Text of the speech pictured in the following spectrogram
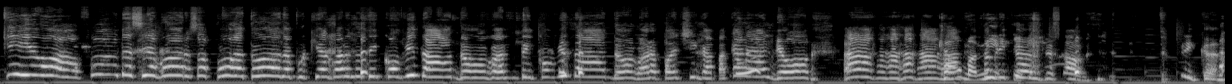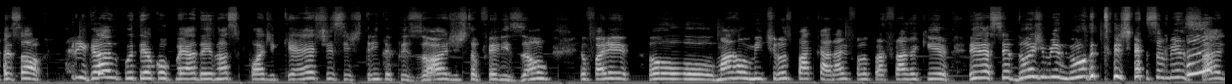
aqui, ó, foda-se agora essa porra toda, porque agora não tem convidado, agora não tem convidado, agora pode xingar pra caralho. Ah, ah, ah, Calma, Tô brincando, pessoal. Tô brincando, pessoal. Obrigado por ter acompanhado aí nosso podcast, esses 30 episódios, estou felizão. Eu falei, o Marlon mentiroso pra caralho, falou pra Flávia que ia ser dois minutos essa mensagem.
